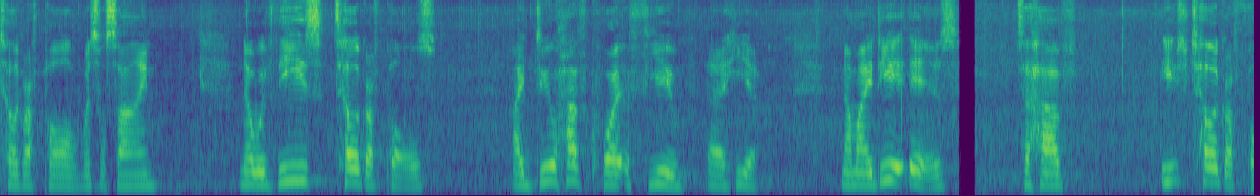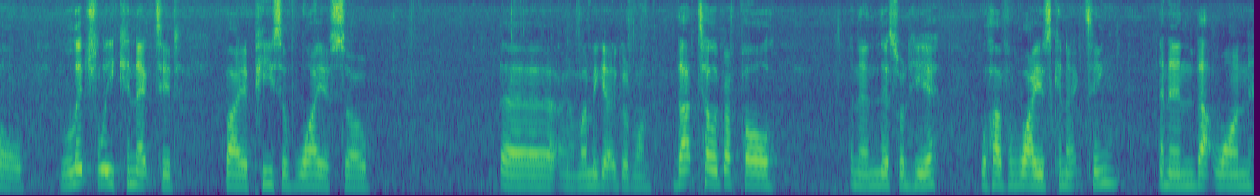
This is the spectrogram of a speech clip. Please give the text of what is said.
telegraph pole whistle sign. Now, with these telegraph poles, I do have quite a few uh, here. Now, my idea is to have each telegraph pole literally connected by a piece of wire. So, uh, on, let me get a good one. That telegraph pole, and then this one here, will have wires connecting and then that one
